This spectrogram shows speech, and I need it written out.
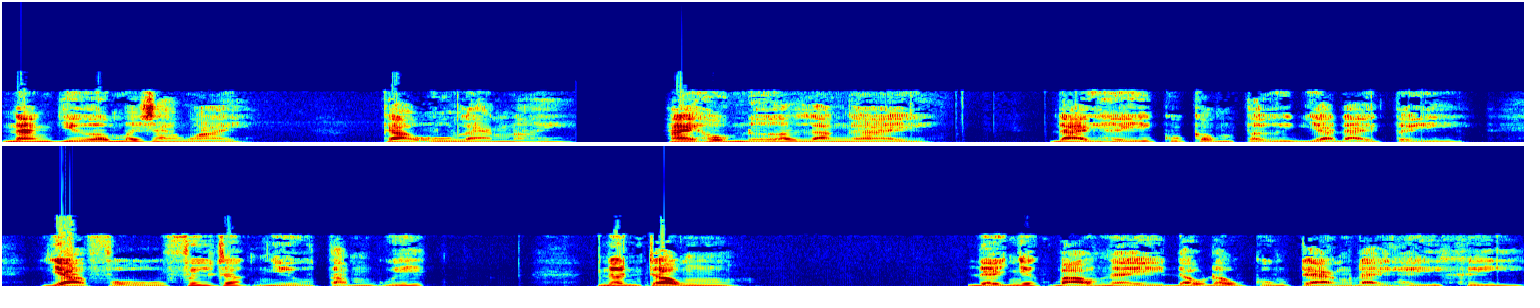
nàng vừa mới ra ngoài. Cao U Lan nói, hai hôm nữa là ngày đại hỷ của công tử và đại tỷ, gia phụ phí rất nhiều tâm quyết. Nên trong đệ nhất bảo này đâu đâu cũng tràn đầy hỷ khí.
